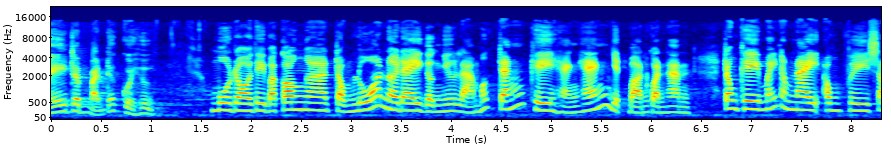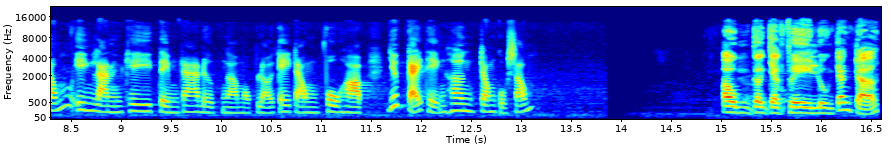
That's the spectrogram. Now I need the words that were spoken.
ngay trên mảnh đất quê hương. Mùa rồi thì bà con à, trồng lúa nơi đây gần như là mất trắng khi hạn hán dịch bệnh hoành hành. Trong khi mấy năm nay ông Phi sống yên lành khi tìm ra được à, một loại cây trồng phù hợp giúp cải thiện hơn trong cuộc sống. Ông Cần Văn Phi luôn trăn trở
